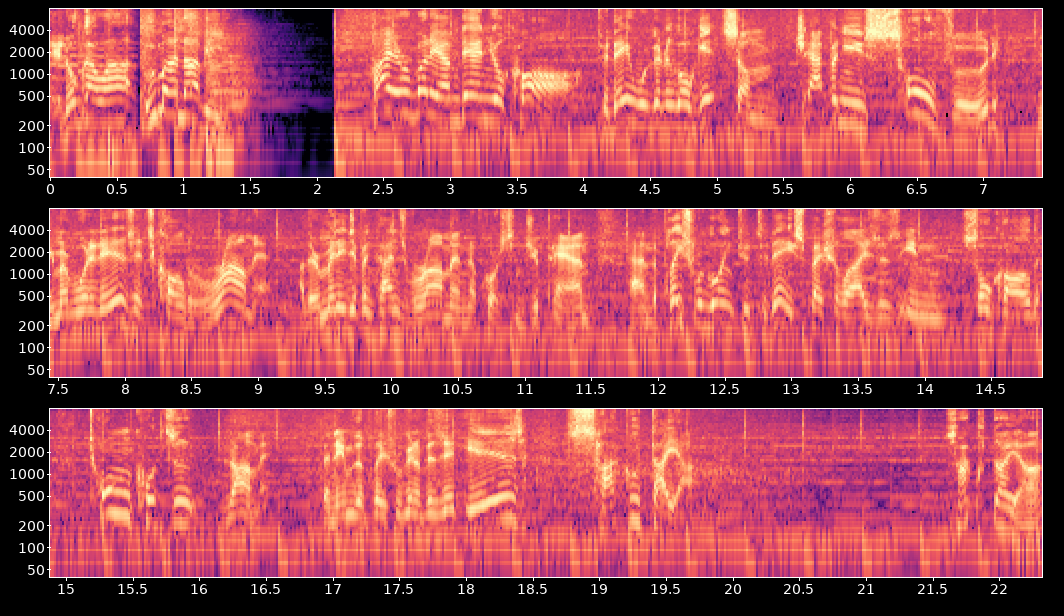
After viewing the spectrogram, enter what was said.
Edogawa Umanabi. Hi, everybody, I'm Daniel Kahl. Today we're gonna go get some Japanese soul food. You remember what it is? It's called ramen. There are many different kinds of ramen, of course, in Japan, and the place we're going to today specializes in so-called tonkotsu ramen. The name of the place we're gonna visit is Sakutaya. Sakutaya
